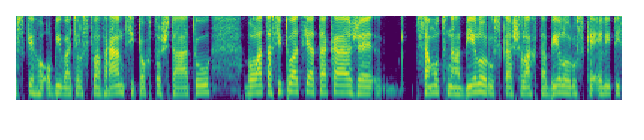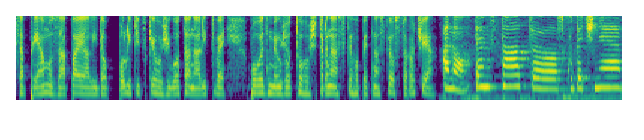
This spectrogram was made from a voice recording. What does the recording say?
bieloruského obyvateľstva v rámci tohto štátu. Bola tá situácia taká, že samotná bieloruská šlachta, bieloruské elity sa priamo zapájali do politického života na Litve, povedzme už od toho 14. 15. storočia? Ano, ten stát e, skutečně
